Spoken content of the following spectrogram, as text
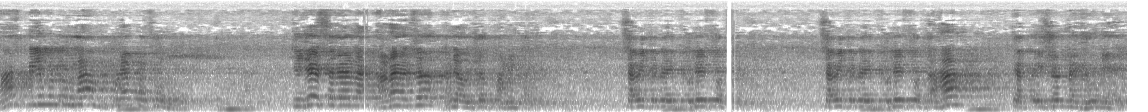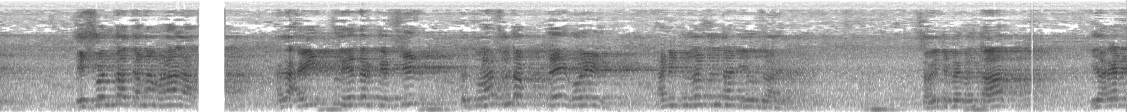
आठ किलोमीटर लांब पुण्यापासून तिथे सगळ्यांना आणायचं आणि औषध पाणी करायचं सावित्रीबाई फुले स्वतः सावित्रीबाई फुले स्वतः त्या पेशंटना घेऊन यायला. यशवंता त्यांना म्हणाला अगं आई तू हे जर करशील तर तुला सुद्धा प्लेग होईल आणि तुझा सुद्धा जीव जाईल. सावित्रीबाई म्हणतात की अगदी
